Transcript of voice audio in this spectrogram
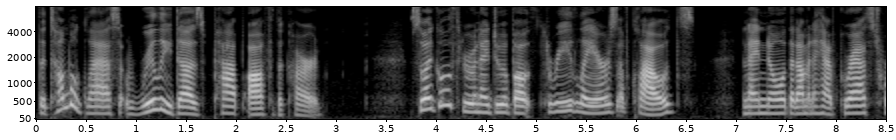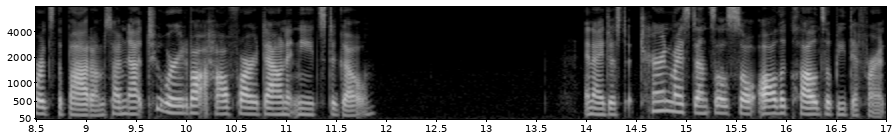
the tumble glass really does pop off the card. So I go through and I do about three layers of clouds. And I know that I'm going to have grass towards the bottom, so I'm not too worried about how far down it needs to go. And I just turn my stencils so all the clouds will be different.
